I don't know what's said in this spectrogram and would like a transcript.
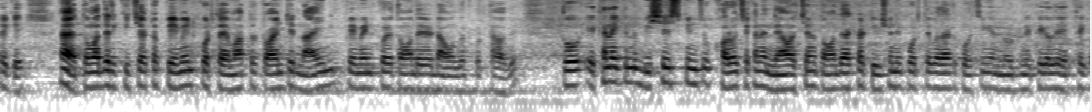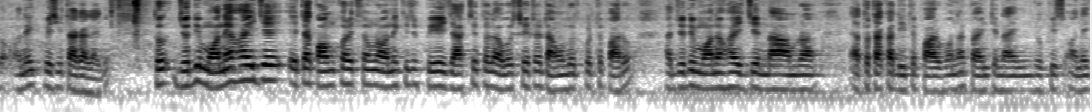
থেকে হ্যাঁ তোমাদের কিছু একটা পেমেন্ট করতে হবে, মাত্র টোয়েন্টি নাইন পেমেন্ট করে তোমাদের ডাউনলোড করতে হবে। তো এখানে কিন্তু বিশেষ কিন্তু খরচ এখানে নেওয়া হচ্ছে না। তোমাদের একটা টিউশনি পড়তে গেলে, একটা কোচিংয়ের নোট নিতে গেলে এর থেকে অনেক বেশি টাকা লাগে। তো যদি মনে হয় যে এটা কম খরচে তোমরা অনেক কিছু পেয়ে যাচ্ছে, তাহলে অবশ্যই এটা ডাউনলোড করতে পারো। আর যদি মনে হয় যে না, আমরা এত টাকা দিতে পারব না টোয়েন্টি নাইন রুপিস অনেক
